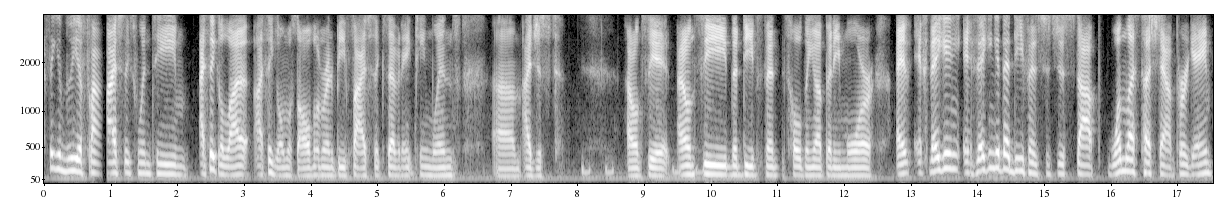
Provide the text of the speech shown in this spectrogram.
I think it'll be a five six win team. I think a lot. I think almost all of them are gonna be five six seven eight team wins. Um, I just I don't see it. I don't see the defense holding up anymore. If, if they can if they can get that defense to just stop one less touchdown per game,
